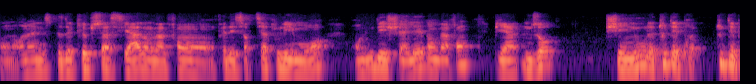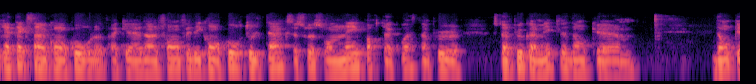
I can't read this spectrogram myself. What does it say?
Euh, on, a une espèce de club social. Donc, dans le fond, on fait des sorties à tous les mois. On loue des chalets. Donc, dans le fond, puis hein, nous autres, chez nous, tout, est, prétexte à un concours. Fait que, dans le fond, on fait des concours tout le temps, que ce soit sur n'importe quoi. C'est un peu, un peu comique. Donc, euh, donc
